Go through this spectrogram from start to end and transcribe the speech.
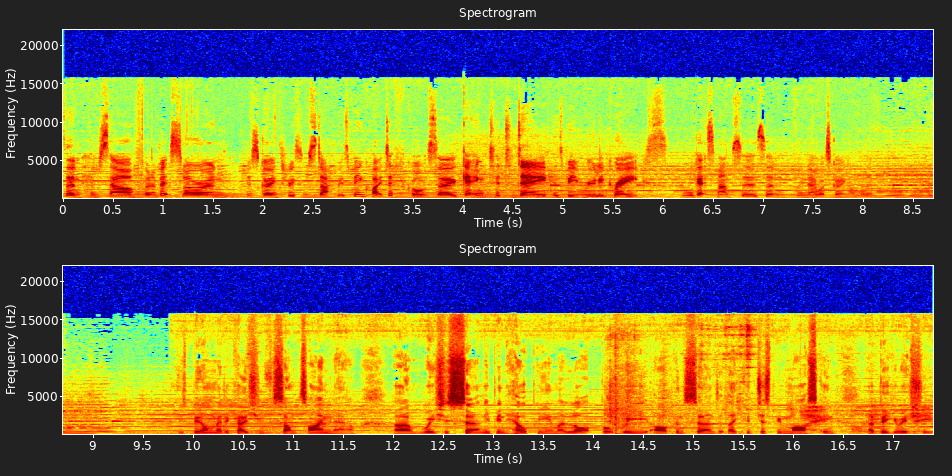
than himself and a bit slower and just going through some stuff, it's been quite difficult. So getting to today has been really great we'll get some answers and we know what's going on with him. He's been on medication for some time now, um, which has certainly been helping him a lot, but we are concerned that they could just be masking a bigger issue.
